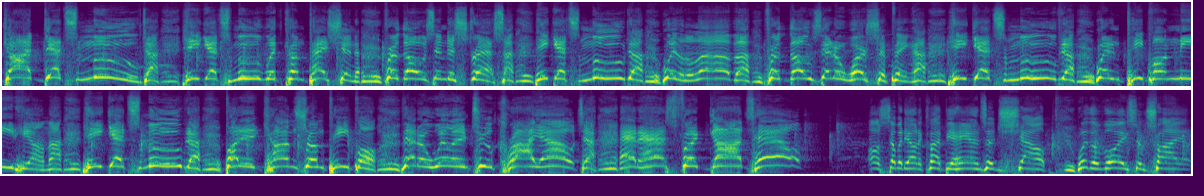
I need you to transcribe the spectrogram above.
God gets moved. he gets moved with compassion for those in distress. he gets moved with love for those that are worshiping. he gets moved when people need him. he gets moved, but it comes from some people that are willing to cry out and ask for God's help. Oh, somebody ought to clap your hands and shout with a voice of triumph.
